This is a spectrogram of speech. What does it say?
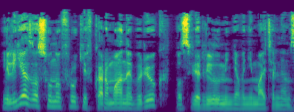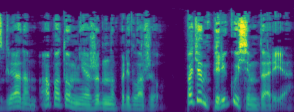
Илья, засунув руки в карманы брюк, посверлил меня внимательным взглядом, а потом неожиданно предложил. «Пойдем перекусим, Дарья.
